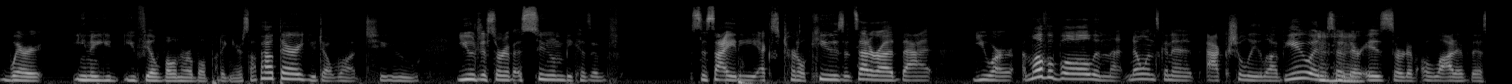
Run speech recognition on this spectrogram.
where you know you you feel vulnerable putting yourself out there. You don't want to. You just sort of assume because of society, external cues, etc., that you are unlovable and that no one's going to actually love you. And so there is sort of a lot of this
